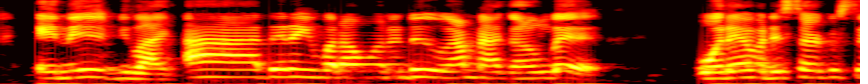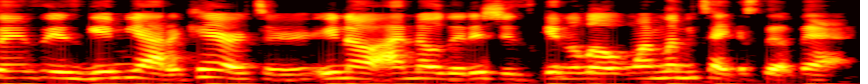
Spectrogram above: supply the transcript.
and it'd be like, ah, that ain't what I want to do. I'm not gonna let whatever the circumstance is get me out of character. You know, I know that it's just getting a little one. Let me take a step back.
